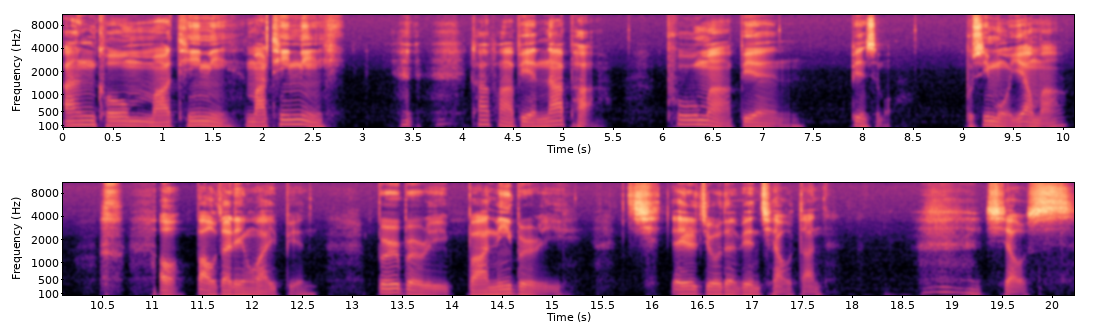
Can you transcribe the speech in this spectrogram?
？Uncle Martini Martini Kappa 变 Napa，Puma 变变什么？不是一模一样吗？哦，抱在另外一边。Burberry Bunnyberry Air Jordan 变乔丹，笑死。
